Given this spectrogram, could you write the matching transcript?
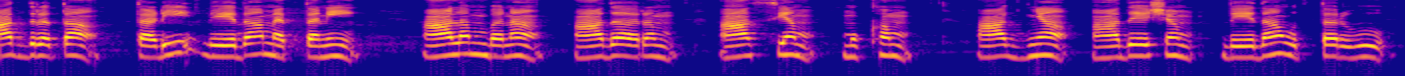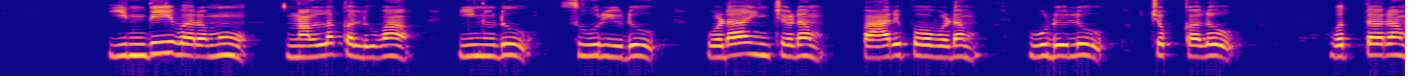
ఆర్ద్రత తడి లేదా మెత్తని ఆలంబన ఆధారం హాస్యం ముఖం ఆజ్ఞ ఆదేశం లేదా ఉత్తర్వు. ఇందీవరము నల్ల కలువ ఇనుడు సూర్యుడు ఉడాయించడం పారిపోవడం ఉడులు చుక్కలు. ఉత్తరం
